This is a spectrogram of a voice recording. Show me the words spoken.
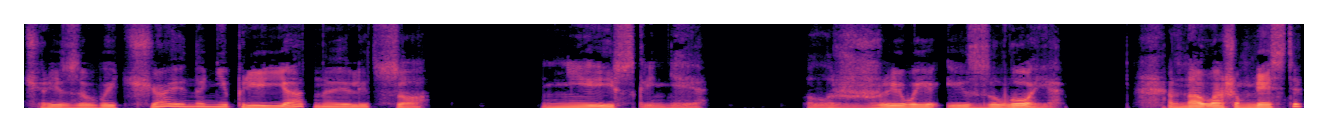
чрезвычайно неприятное лицо? Неискреннее, лживое и злое. На вашем месте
